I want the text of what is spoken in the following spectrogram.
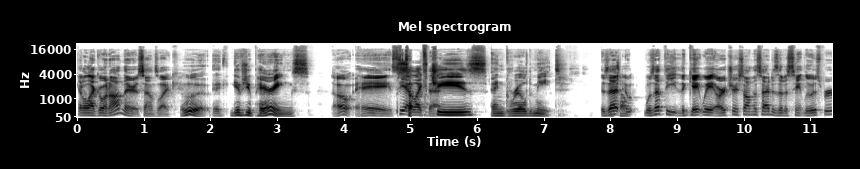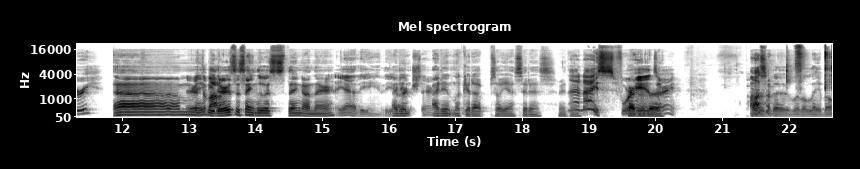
got a lot going on there. It sounds like. Ooh, it gives you pairings. Oh, hey, see, I like that. cheese and grilled meat. Is that was that the the Gateway Archer saw on the side? Is that a St. Louis brewery? Um, at the maybe there bottom? a St. Louis thing on there. Yeah, the the I didn't- there. I didn't look it up, so yes, it is right Ah, there. nice. Four part hands. The, all right, awesome. the little label.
